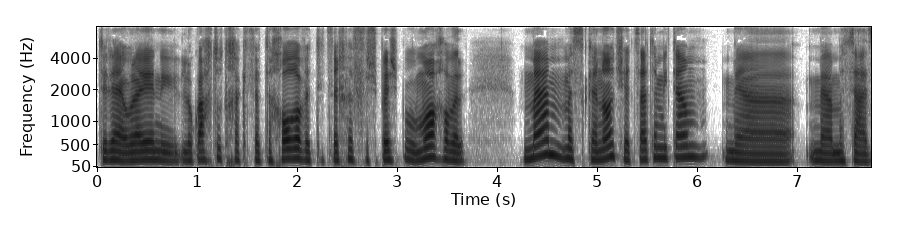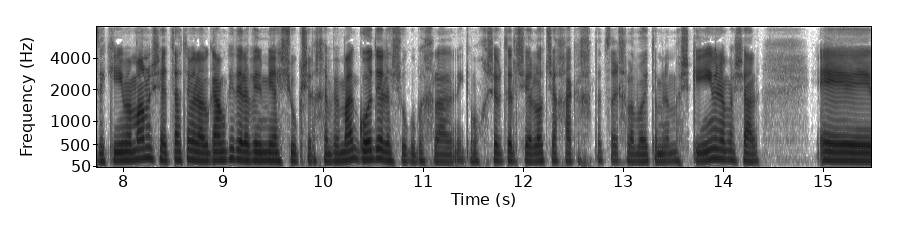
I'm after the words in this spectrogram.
אתה יודע, אולי אני לוקחת אותך קצת אחורה ותצטרך לפשפש פה במוח, אבל מה המסקנות שיצאתם איתם מה, מהמסע הזה? כי אם אמרנו שיצאתם אליו גם כדי להבין מי השוק שלכם, ומה גודל השוק בכלל, אני גם חושבת על שאלות שאחר כך אתה צריך לבוא איתם למשקיעים למשל, אה,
